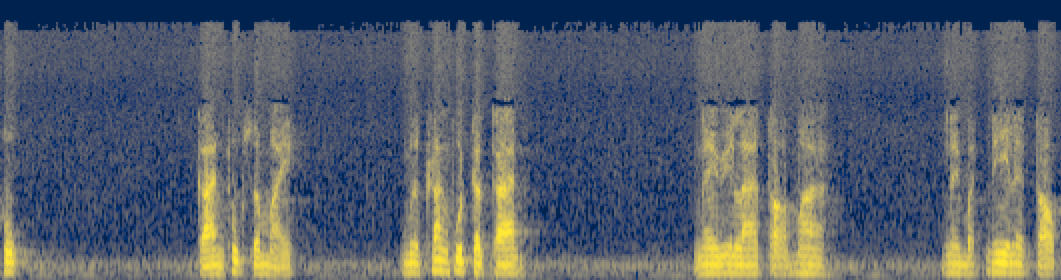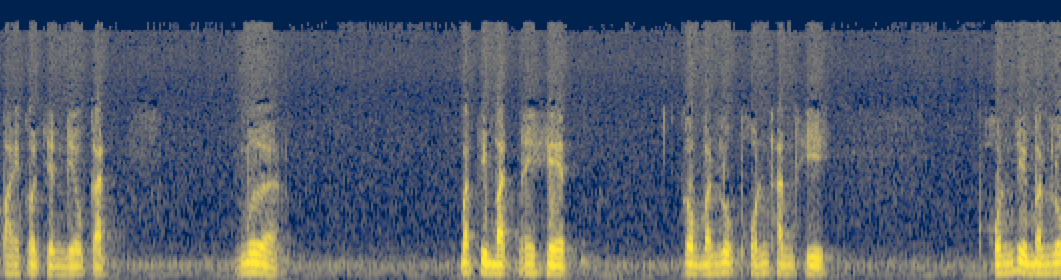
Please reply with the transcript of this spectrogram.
ทุกการทุกสมัย เมื่อครั้งพุทธกาลในเวลาต่อมา ในบัดนี้และต่อไปก็เช่นเดียวกัน เมื่อปฏิบัติในเหตุก็บรรลุผลทันที ผลที่บรรลุ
